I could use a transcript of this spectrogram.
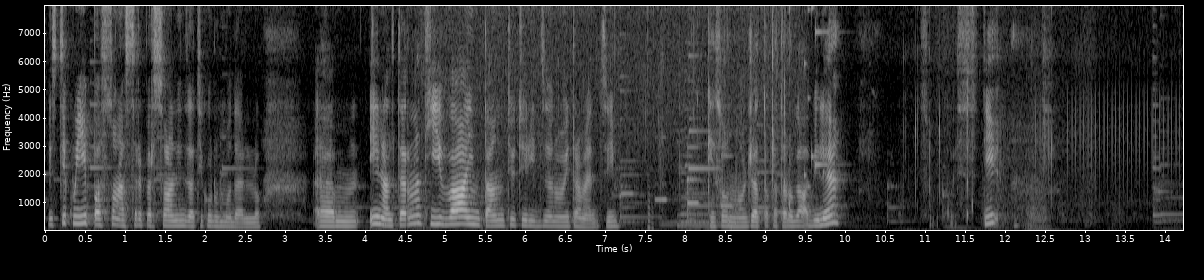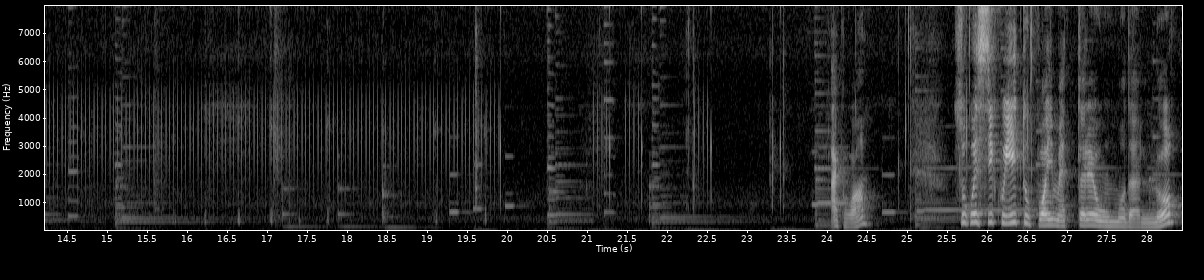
Questi qui possono essere personalizzati con un modello. Um, in alternativa, in tanti utilizzano i tre mezzi che sono un oggetto catalogabile. Sono questi. Ecco qua. Su questi qui tu puoi mettere un modello.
